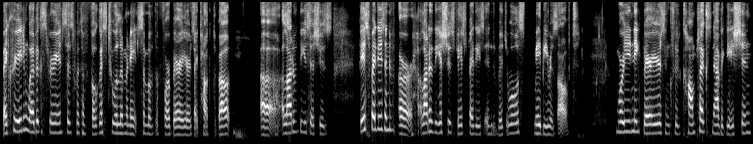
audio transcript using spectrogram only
By creating web experiences with a focus to eliminate some of the four barriers I talked about, uh, a lot of these issues faced by these, or a lot of the issues faced by these individuals may be resolved. More unique barriers include complex navigation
